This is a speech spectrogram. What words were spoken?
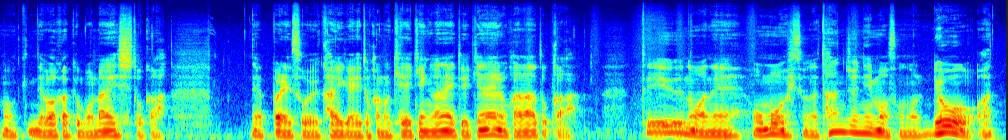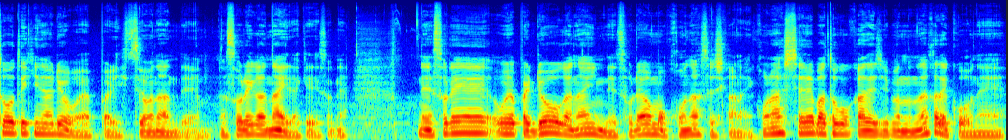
もうね若くもないしとかやっぱりそういう海外とかの経験がないといけないのかなとかっていうのはね思う必要な単純にもうその量圧倒的な量がやっぱり必要なんでそれがないだけですよね。でそれをやっぱり量がないんでそれはもうこなすしかないこなしてればどこかで自分の中でこうね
